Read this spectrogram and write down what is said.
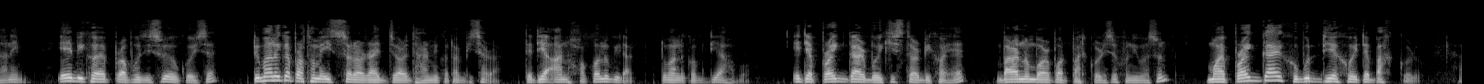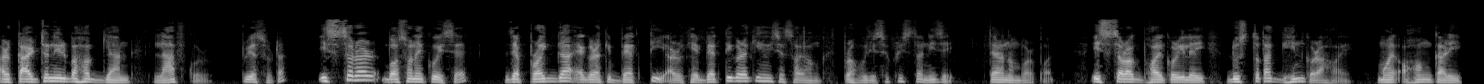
জানিম। এই বিষয়ে প্ৰভু যীশুৱেও কৈছে তোমালোকে প্ৰথমে ঈশ্বৰৰ ৰাজ্যৰ ধাৰ্মিকতা বিচাৰা তেতিয়া আন সকলোবিলাক তোমালোকক দিয়া হ'ব। এতিয়া প্ৰজ্ঞাৰ বৈশিষ্ট্যৰ বিষয়ে বাৰ নম্বৰ পদ পাঠ কৰিছো শুনিবচোন। মই প্ৰজ্ঞাই সুবুদ্ধিয়ে সৈতে বাস কৰো আৰু কাৰ্যনিৰ্বাহক জ্ঞান লাভ কৰো। প্ৰিয় শ্ৰোতা ঈশ্বৰৰ বচনে কৈছে যে প্ৰজ্ঞা এগৰাকী ব্যক্তি আৰু সেই ব্যক্তিগৰাকী হৈছে স্বয়ং প্ৰভু যীশুখ্ৰীষ্ট নিজেই। তেৰ নম্বৰ পদ ঈশ্বৰক ভয় কৰিলেই দুষ্টতাক ঘীন কৰা হয়। মই অহংকাৰী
